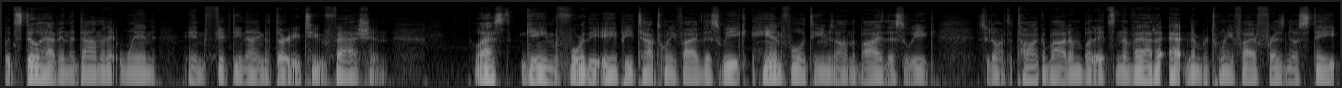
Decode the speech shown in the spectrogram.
but still having the dominant win in 59 to 32 fashion. Last game for the AP Top 25 this week. Handful of teams on the bye this week, so we don't have to talk about them. But it's Nevada at number 25, Fresno State,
